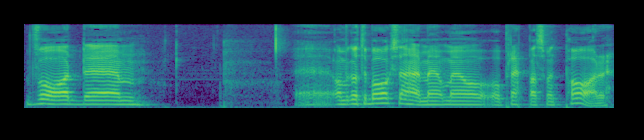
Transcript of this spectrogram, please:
vad... eh, Eh, om vi går tillbaka så här med, med att, att preppa som ett par.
